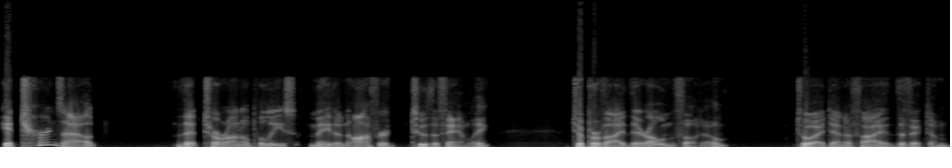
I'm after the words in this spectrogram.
It turns out that Toronto police made an offer to the family to provide their own photo to identify the victim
